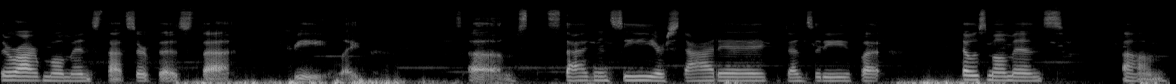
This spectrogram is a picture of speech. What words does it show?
there are moments that surface that create like um, stagnancy or static density but those moments um,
